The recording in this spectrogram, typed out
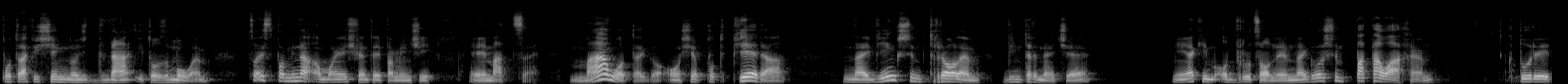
potrafi sięgnąć dna i to z mułem. Coś wspomina o mojej świętej pamięci y, matce. Mało tego, on się podpiera największym trolem w internecie, niejakim odwróconym, najgorszym patałachem, który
